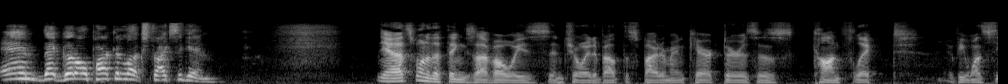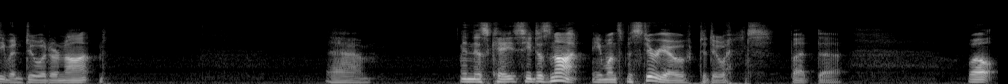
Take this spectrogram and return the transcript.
And that good old Parker luck strikes again. Yeah, that's one of the things I've always enjoyed about the Spider-Man character is his conflict, if he wants to even do it or not. Um, in this case, he does not. He wants Mysterio to do it. But, uh, well,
